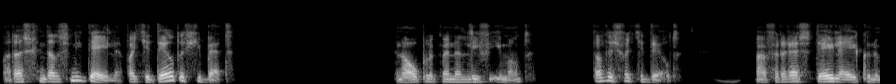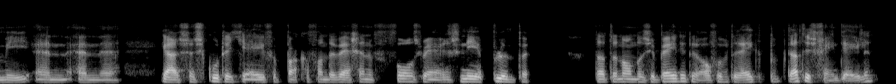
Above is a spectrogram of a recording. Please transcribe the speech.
Maar dat is, dat is niet delen. Wat je deelt is je bed. En hopelijk met een lief iemand. Dat is wat je deelt. Maar voor de rest delen-economie en, en uh, ja, zijn scootertje even pakken van de weg en vervolgens weer ergens neerplumpen. Dat een ander zijn benen erover bedreekt. Dat is geen delen.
